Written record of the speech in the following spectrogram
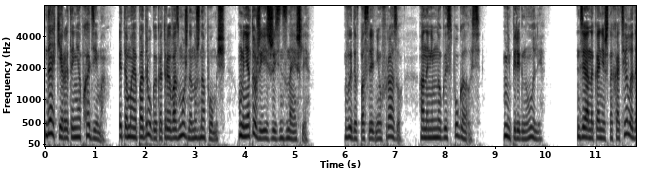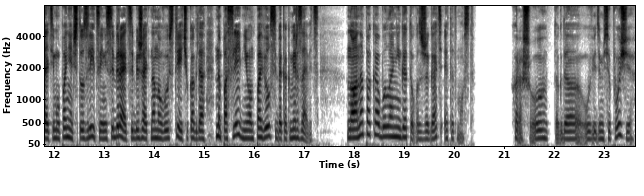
«Да, Кира, это необходимо. Это моя подруга, которой, возможно, нужна помощь. У меня тоже есть жизнь, знаешь ли». Выдав последнюю фразу, она немного испугалась. Не перегнула ли? Диана, конечно, хотела дать ему понять, что злится и не собирается бежать на новую встречу, когда на последнюю он повел себя как мерзавец. Но она пока была не готова сжигать этот мост. «Хорошо, тогда увидимся позже»,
